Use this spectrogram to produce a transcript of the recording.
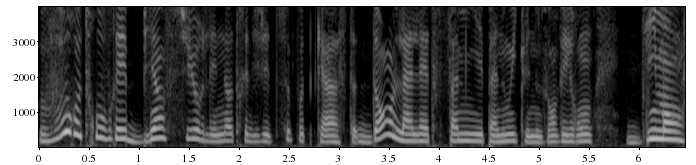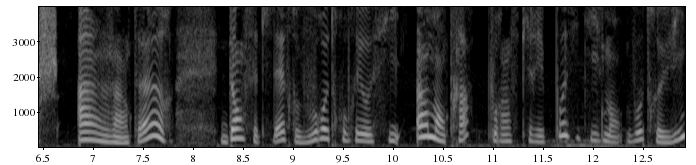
Vous retrouverez bien sûr les notes rédigées de ce podcast dans la lettre Famille épanouie que nous enverrons dimanche à 20h. Dans cette lettre, vous retrouverez aussi un mantra pour inspirer positivement votre vie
